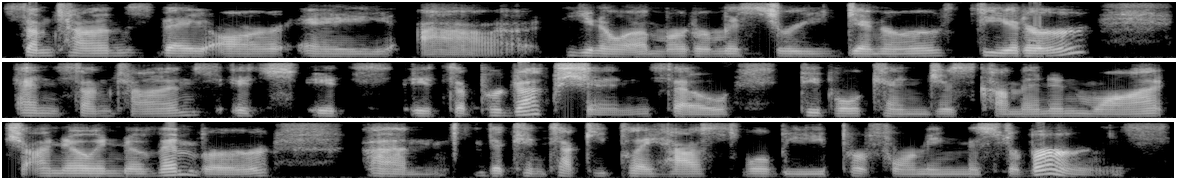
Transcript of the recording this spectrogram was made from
sometimes they are a uh, you know a murder mystery dinner theater and sometimes it's it's it's a production. So people can just come in and watch. I know in november um, the kentucky playhouse will be performing mr burns.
